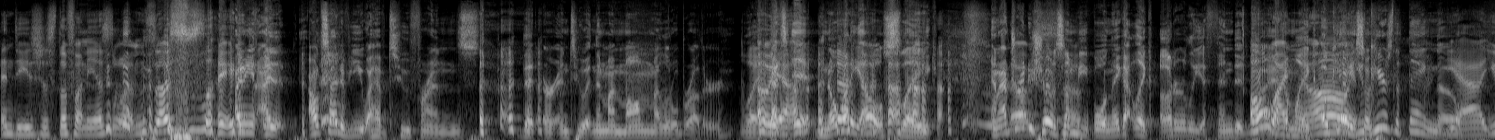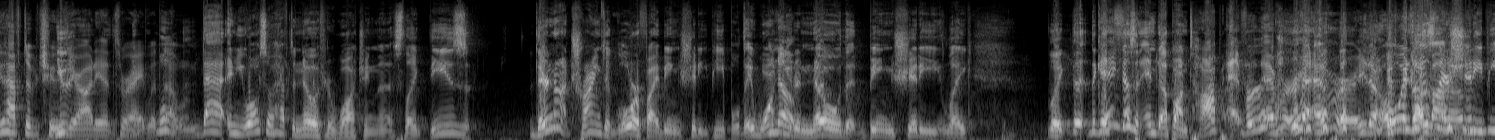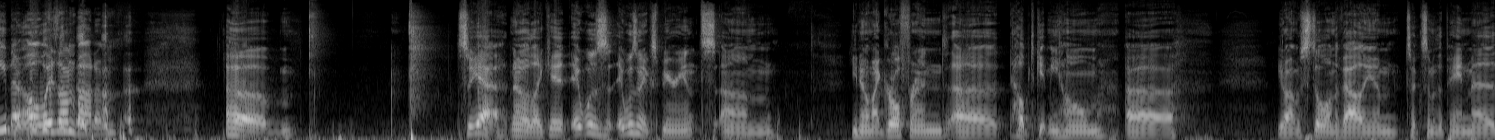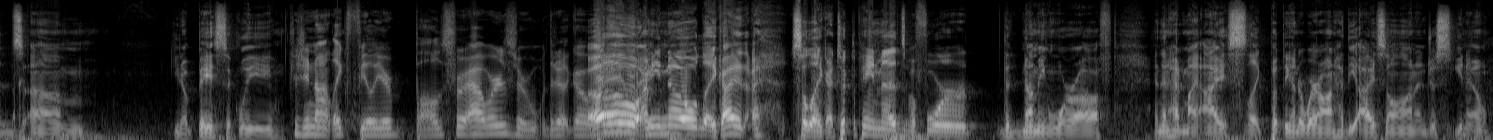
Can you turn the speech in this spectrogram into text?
and D is just the funniest one. So it's just like I mean, I outside of you, I have two friends that are into it, and then my mom and my little brother. Like Oh, that's yeah. it. Nobody else. Like, and I tried to show to some so- people, and they got like utterly offended oh, by Oh, it. I I'm like, know. okay, You so here's the thing, though. yeah, you have to choose You- your audience right with well, that one. that, and you also have to know if you're watching this, like these. They're not trying to glorify being shitty people. They want No. you to know that being shitty, like, like the, the gang It's- doesn't end up on top ever, ever, ever. They're always because on they're shitty people. They're always on bottom. um so yeah no like it it was it was an experience um you know my girlfriend uh helped get me home uh you know i was still on the valium took some of the pain meds um you know, basically Could you not like feel your balls for hours, or did it go? Oh, away, I mean, no, like I, I, so like I took the pain meds before the numbing wore off, and then had my ice, like put the underwear on, had the ice on, and just you know,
